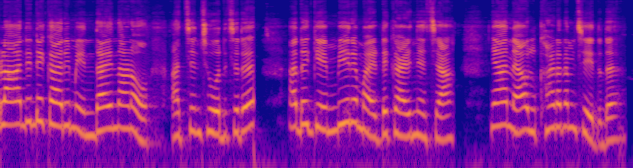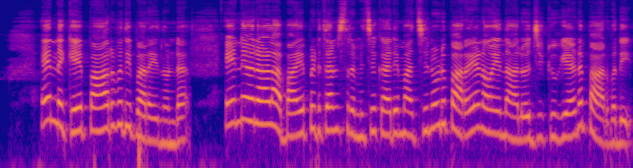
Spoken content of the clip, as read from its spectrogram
പ്ലാന്റിന്റെ കാര്യം എന്തായെന്നാണോ അച്ഛൻ ചോദിച്ചത്. അത് ഗംഭീരമായിട്ട് കഴിഞ്ഞച്ചാ ഞാൻ ഉദ്ഘാടനം ചെയ്തത്. എന്നൊക്കെ പാർവതി പറയുന്നുണ്ട്. എന്നെ ഒരാൾ അപായപ്പെടുത്താൻ ശ്രമിച്ച കാര്യം അച്ഛനോട് പറയണോ എന്ന് ആലോചിക്കുകയാണ് പാർവതി.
